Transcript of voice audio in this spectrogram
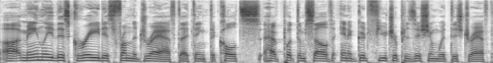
Uh, mainly, this grade is from the draft. I think the Colts have put themselves in a good future position with this draft,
